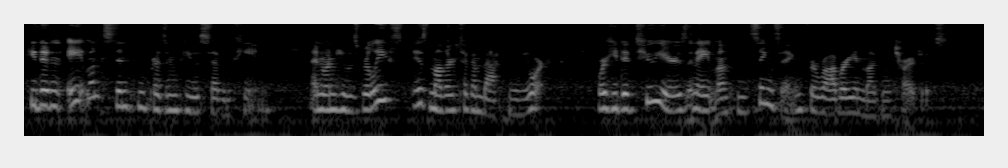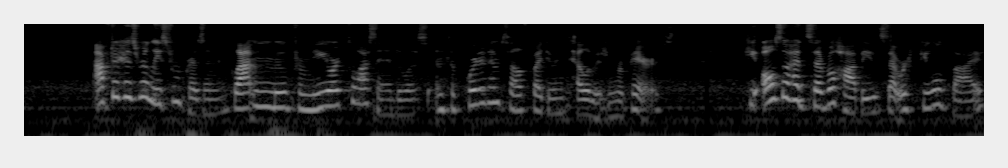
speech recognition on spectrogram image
He did an eight month stint in prison when he was 17, and when he was released, his mother took him back to New York, where he did two years and eight months in Sing Sing for robbery and mugging charges. After his release from prison, Glatman moved from New York to Los Angeles and supported himself by doing television repairs. He also had several hobbies that were fueled by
